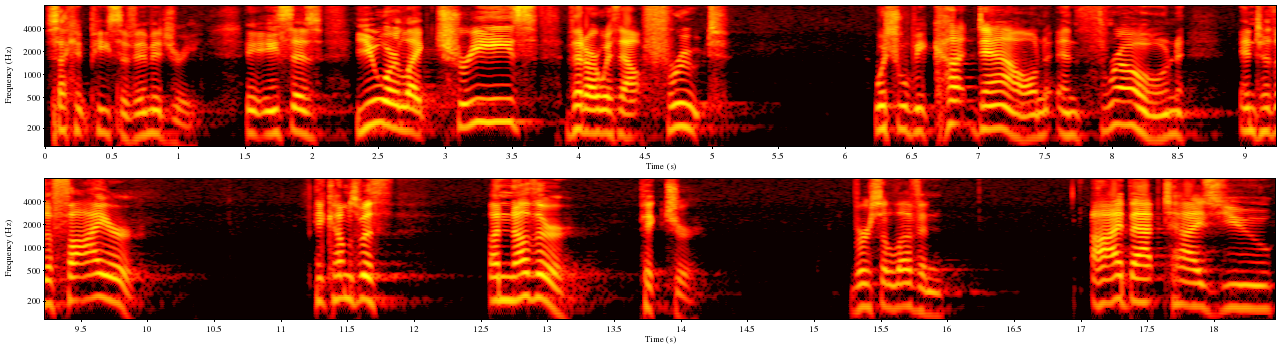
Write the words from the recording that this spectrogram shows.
second piece of imagery. He says, You are like trees that are without fruit which will be cut down and thrown into the fire. He comes with another picture. Verse 11 I baptize you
